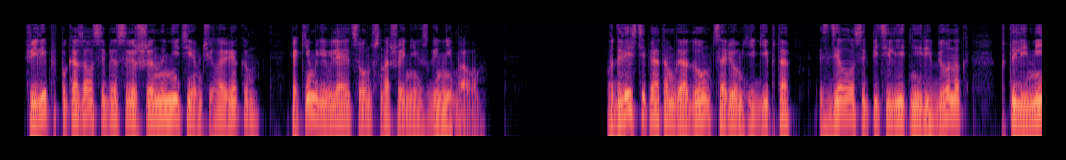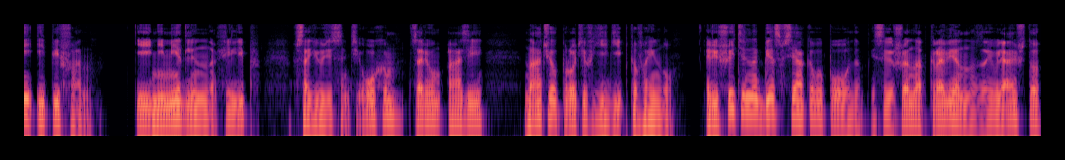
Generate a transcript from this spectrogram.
Филипп показал себя совершенно не тем человеком, каким является он в сношениях с Ганнибалом. В 205 году царем Египта сделался пятилетний ребенок Птолемей Эпифан, и немедленно Филипп в союзе с Антиохом, царем Азии, начал против Египта войну, решительно без всякого повода и совершенно откровенно заявляя, что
